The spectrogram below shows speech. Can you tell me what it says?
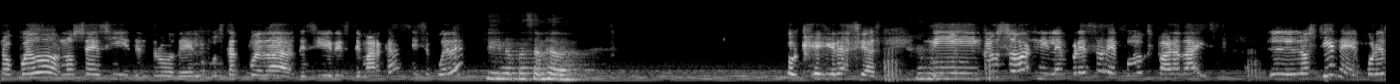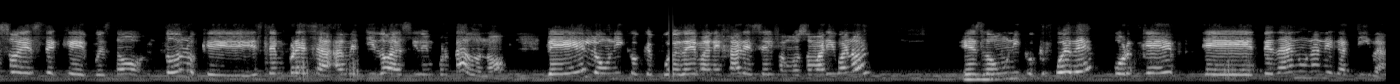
no puedo, no sé si dentro del podcast pueda decir este marcas, si se puede. Sí, no pasa nada. Ok, gracias. Ni incluso ni la empresa de Fox Paradise los tiene, por eso es de que pues no, todo lo que esta empresa ha metido ha sido importado, ¿no? De él lo único que puede manejar es el famoso marihuanol, es lo único que puede porque eh, te dan una negativa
